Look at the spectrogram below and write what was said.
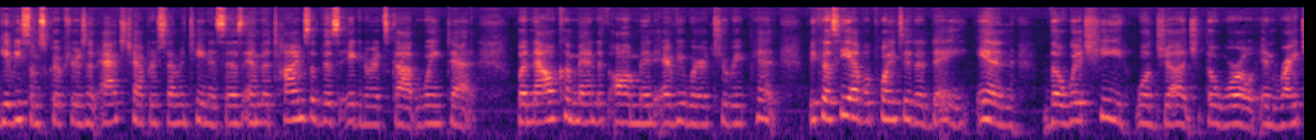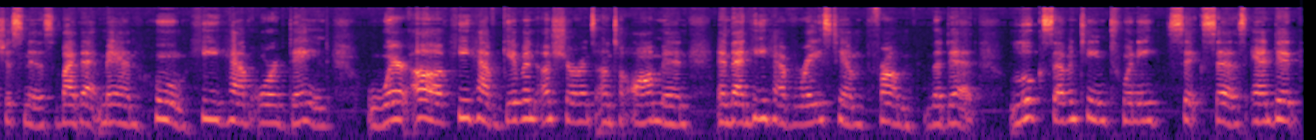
give you some scriptures in Acts chapter 17. It says, And the times of this ignorance God winked at, but now commandeth all men everywhere to repent, because he have appointed a day in the which he will judge the world in righteousness by that man whom he have ordained, whereof he have given assurance unto all men, and that he have raised him from the dead. Luke 17 26 says, And it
